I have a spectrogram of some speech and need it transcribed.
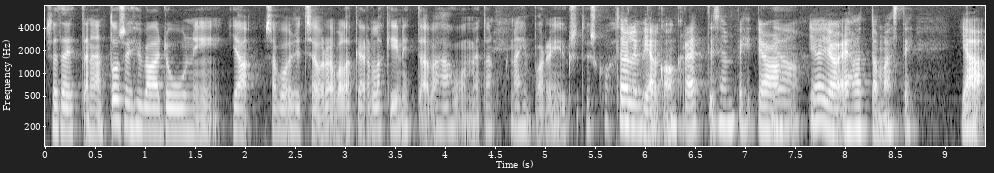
sä teit tänään tosi hyvää duunia ja sä voisit seuraavalla kerralla kiinnittää vähän huomiota näihin pariin yksityiskohtiin. Se oli vielä konkreettisempi, joo, joo. joo, joo ehdottomasti. Ja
